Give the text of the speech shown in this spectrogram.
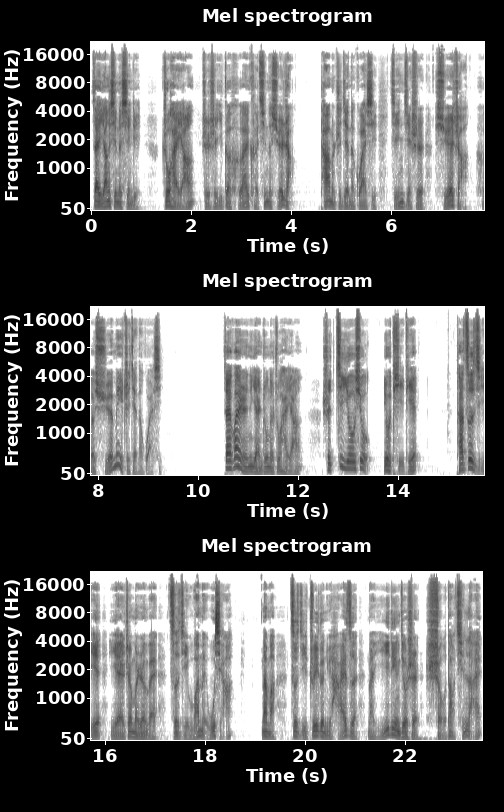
在杨鑫的心里，朱海洋只是一个和蔼可亲的学长，他们之间的关系仅仅是学长和学妹之间的关系。在外人眼中的朱海洋是既优秀又体贴，他自己也这么认为自己完美无瑕。那么自己追个女孩子，那一定就是手到擒来。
